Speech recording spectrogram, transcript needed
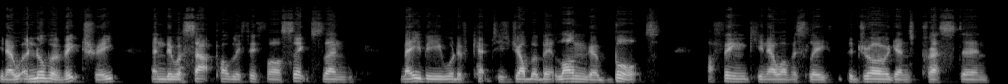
you know another victory and they were sat probably fifth or sixth, then maybe he would have kept his job a bit longer. But I think you know obviously the draw against Preston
